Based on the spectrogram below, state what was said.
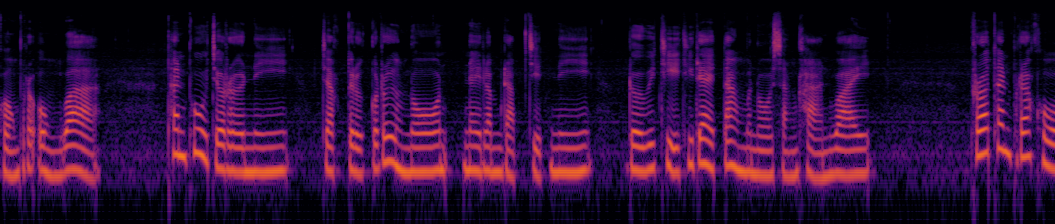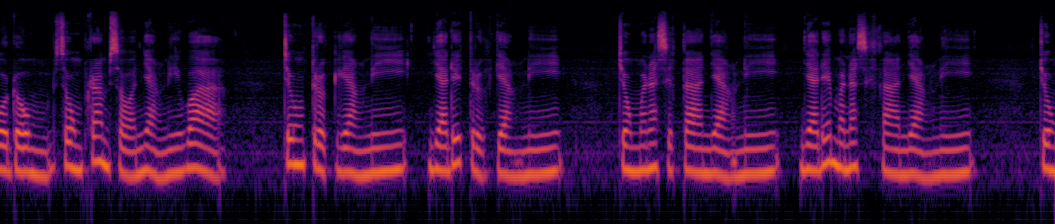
ของพระองค์ว่า ท่านผู้เจริญนี้จักตรึกเรื่องโน้นในลำดับจิตนี้ โดยวิธีที่ได้ตั้งมโนสังขารไว้ เพราะท่านพระโคดมทรงพร่ำสอนอย่างนี้ว่า จงตรึกอย่างนี้ อย่าได้ตรึกอย่างนี้ จงมนสิการอย่างนี้ อย่าได้มนสิการอย่างนี้ จง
